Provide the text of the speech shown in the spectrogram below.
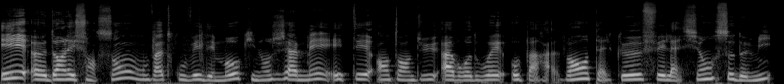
Et euh, dans les chansons, on va trouver des mots qui n'ont jamais été entendus à Broadway auparavant, tels que fellation, sodomie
